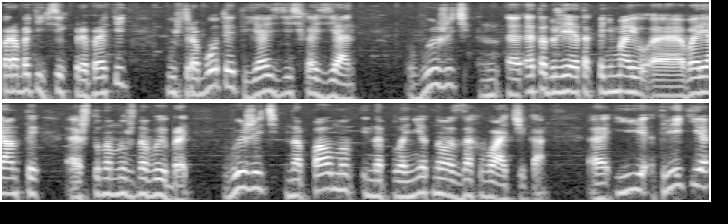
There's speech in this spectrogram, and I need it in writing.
поработить, всех превратить, пусть работает, я здесь хозяин. Выжечь, э, это, друзья, я так понимаю, э, варианты, что нам нужно выбрать. Выжечь напалмом инопланетного захватчика. И третье,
